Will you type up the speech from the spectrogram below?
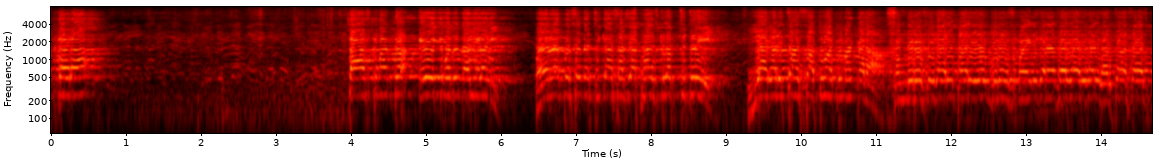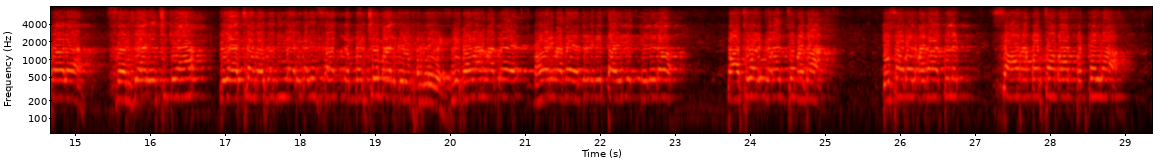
पटकावला तास क्रमांक एक मधून झाली गाडी. भैरनाथ प्रसन्न चिका सर्जा फायर्स क्लब चितळी. या गाडीचा सातवा क्रमांकाला सुंदर असे गाडी पाहिली ओम जुलर्स माहितीकरांचा या ठिकाणी घरचा सहज पाहिला. सर्जा आणि चिक्या त्याच्या आजच्या या ठिकाणी सात नंबरचे मानकरी ठरले. श्री भवानी मात्र भवानी माता यात्रेनिमित्त आयोजित केलेलं पाचवडकरांचं मैदान. दुसाबल मैदानातील सहा नंबरचा मान पटकावला.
